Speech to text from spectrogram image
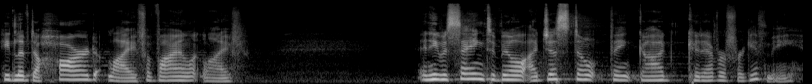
He'd lived a hard life, a violent life. And he was saying to Bill, I just don't think God could ever forgive me.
